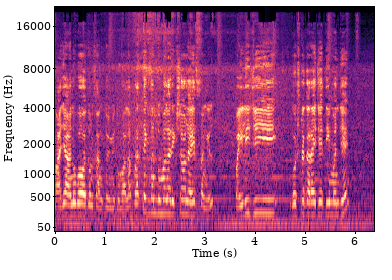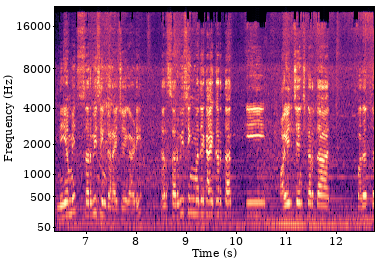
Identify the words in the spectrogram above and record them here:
माझ्या अनुभवातून सांगतोय मी तुम्हाला. प्रत्येक जण तुम्हाला रिक्षावाला हेच सांगेल. पहिली जी गोष्ट करायची आहे ती म्हणजे नियमित सर्व्हिसिंग करायची आहे गाडी. तर सर्व्हिसिंगमध्ये काय करतात की ऑइल चेंज करतात परत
